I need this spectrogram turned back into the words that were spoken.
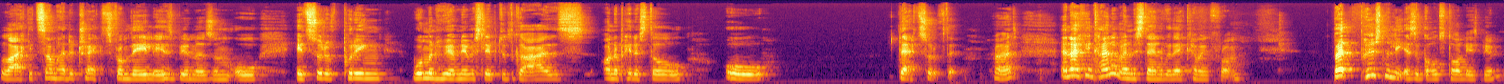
like it somehow detracts from their lesbianism or it's sort of putting women who have never slept with guys on a pedestal or that sort of thing, right? And I can kind of understand where they're coming from. But personally, as a Gold Star lesbian,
